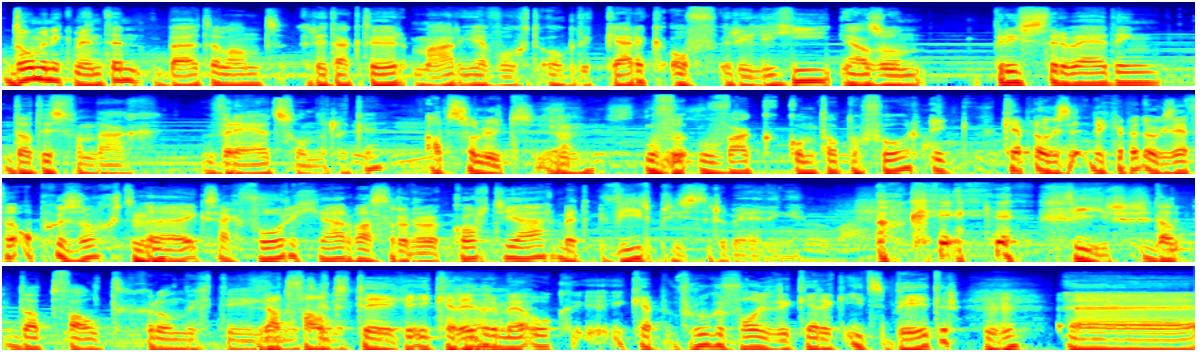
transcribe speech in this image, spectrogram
Dominic Minten, buitenlandredacteur, maar jij volgt ook de kerk of religie. Ja, zo'n priesterwijding, dat is vandaag vrij uitzonderlijk. Hè? Absoluut. Ja. Mm. Hoe, hoe, vaak komt dat nog voor? Ik, ik, heb, nog eens, ik heb het nog eens even opgezocht. Mm. Uh, ik zag vorig jaar was er een recordjaar met vier priesterwijdingen. Oké. Okay. Vier. Dat, dat valt grondig tegen. Dat natuurlijk. valt tegen. Ik herinner ja. me ook, ik heb, vroeger volgde de kerk iets beter. Mm -hmm. uh,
